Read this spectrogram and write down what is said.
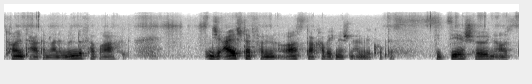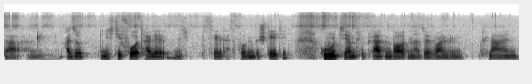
tollen Tag in Warnemünde verbracht. Die Altstadt von Rostock habe ich mir schon angeguckt. Das sieht sehr schön aus da. Also nicht die Vorteile, die ich bisher gedacht habe, wurden bestätigt. Gut, die haben viel Plattenbauten, also wir waren in klein,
